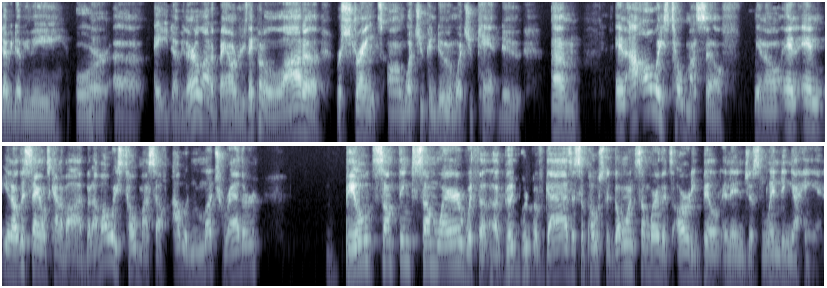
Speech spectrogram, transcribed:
WWE or yeah. uh, AEW. There are a lot of boundaries. They put a lot of restraints on what you can do and what you can't do. Um, and I always told myself you know and and you know this sounds kind of odd but i've always told myself i would much rather build something somewhere with a, a good group of guys as opposed to going somewhere that's already built and then just lending a hand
